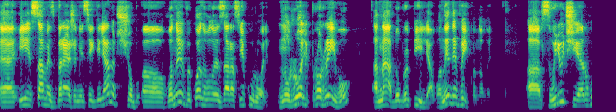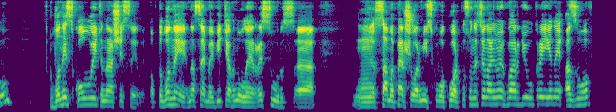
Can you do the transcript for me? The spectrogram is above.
Е, і саме збереження цих ділянок, щоб е, вони виконували зараз яку роль? Ну, роль прориву на добропілля вони не виконали. А в свою чергу вони сковують наші сили. Тобто вони на себе відтягнули ресурс е, саме першого армійського корпусу Національної гвардії України Азов.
